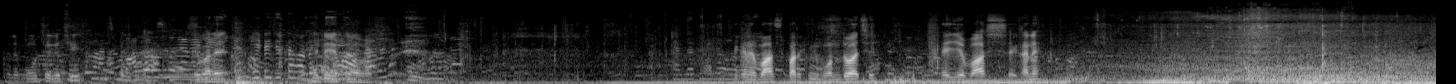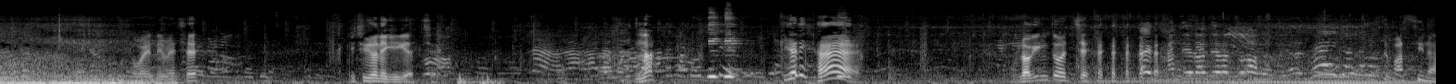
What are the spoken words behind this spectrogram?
এখানে পৌঁছে গেছি। এবারে হেঁটে যেতে হবে। হেঁটে যেতে হবে। এখানে বাস পার্কিং বন্ধ আছে। এই যে বাস এখানে। সবাই নেমেছে। কিছু জন এগিয়ে যাচ্ছে। না? কি জানি? হ্যাঁ। ব্লগিং তো হচ্ছে। পারছি না।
